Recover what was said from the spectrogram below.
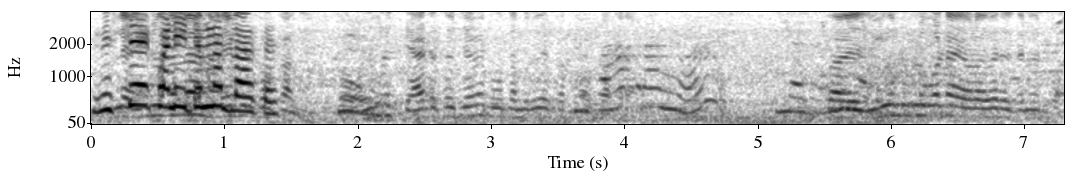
மிஸ்டேக் பண்ணிட்டோம்னா பிளாக் ஒன்றுமே ஸ்டேட்டஸ் வச்சாவே நூற்றம்பது பேர் சப்போர்ட் இப்போ யூடியூப்பில் போட்டால் எவ்வளோ பேர் எத்தனை பேர்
